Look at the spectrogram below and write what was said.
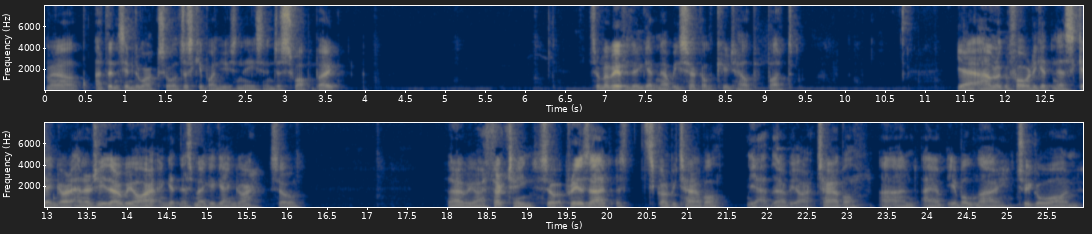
Well, that didn't seem to work, so I'll just keep on using these and just swap about. So maybe if I do get that wee circle, could help, but yeah, I'm looking forward to getting this Gengar energy. There we are, and getting this Mega Gengar. So there we are, 13. So appraise that, it's going to be terrible. Yeah, there we are, terrible. And I am able now to go on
